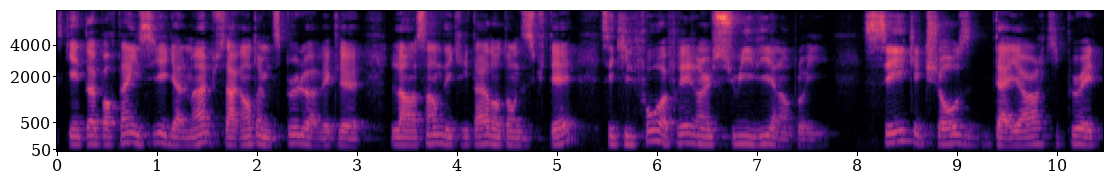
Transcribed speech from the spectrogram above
Ce qui est important ici également, puis ça rentre un petit peu avec l'ensemble des critères dont on discutait, c'est qu'il faut offrir un suivi à l'employé c'est quelque chose d'ailleurs qui peut être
